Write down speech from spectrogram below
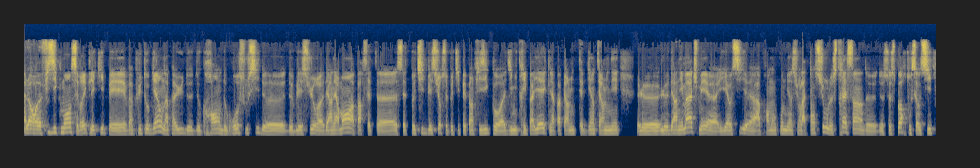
Alors euh, physiquement, c'est vrai que l'équipe va plutôt bien. On n'a pas eu de, grands, de gros soucis de, blessures euh, dernièrement, à part cette, euh, cette, petite blessure, ce petit pépin physique pour Dimitri Payet, qui n'a pas permis de bien terminer le, dernier match. Mais il y a aussi à prendre en compte, bien sûr, la tension, le stress hein, de, de, ce sport. Tout ça aussi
